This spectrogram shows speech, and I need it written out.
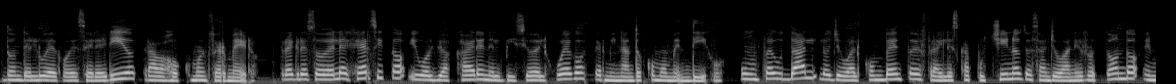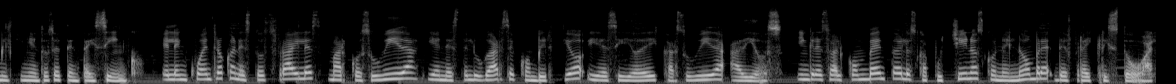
donde luego de ser herido trabajó como enfermero. Regresó del ejército y volvió a caer en el vicio del juego, terminando como mendigo. Un feudal lo llevó al convento de frailes capuchinos de San Giovanni Rotondo en 1575. El encuentro con estos frailes marcó su vida y en este lugar se convirtió y decidió dedicar su vida a Dios. Ingresó al convento de los capuchinos con el nombre de Fray Cristóbal.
